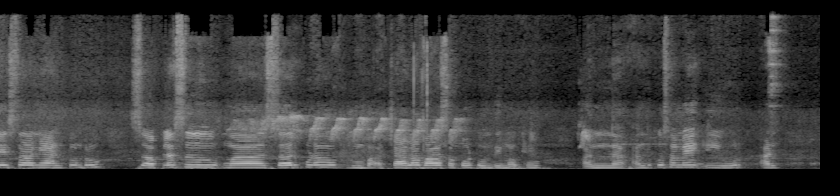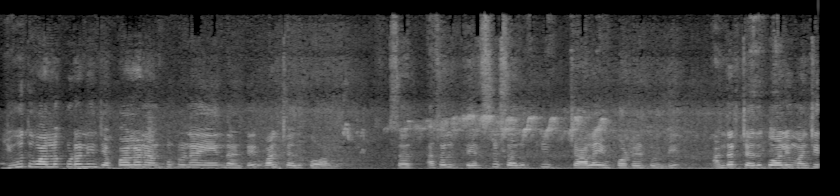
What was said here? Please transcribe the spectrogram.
చేస్తా అని అంటుండ్రు. ప్లస్ మా సార్ కూడా చాలా బాగా సపోర్ట్ ఉంది మాకు. అన్న అందుకోసమే ఈ ఊరు యూత్ వాళ్ళకు కూడా నేను చెప్పాలని అనుకుంటున్నా ఏంటంటే వాళ్ళు చదువుకోవాలి. అసలు తెలుసు చదువుకి చాలా ఇంపార్టెంట్ ఉంది. అందరు చదువుకోవాలి మంచి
